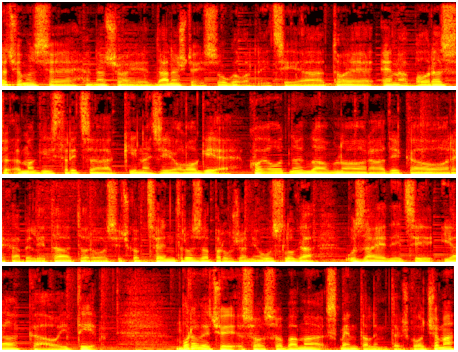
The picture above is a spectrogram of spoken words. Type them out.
Vraćamo se našoj današnjoj sugovornici, a to je Ena Boras, magistrica kineziologije, koja odnedavno radi kao rehabilitator u Osječkom centru za pružanje usluga u zajednici Ja kao i ti. Boraveći s osobama s mentalnim teškoćama,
